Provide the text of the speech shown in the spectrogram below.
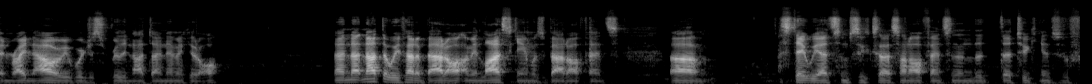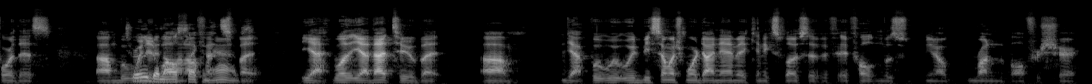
and right now, we're just really not dynamic at all. Not, not, not that we've had a bad, I mean, last game was a bad offense. Um, State, we had some success on offense, and then the, the two games before this, um, we, really we did well on offense. Halves. But yeah, well, yeah, that too. But um, yeah, we, would be so much more dynamic and explosive if, if Holton was, you know, running the ball for sure.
